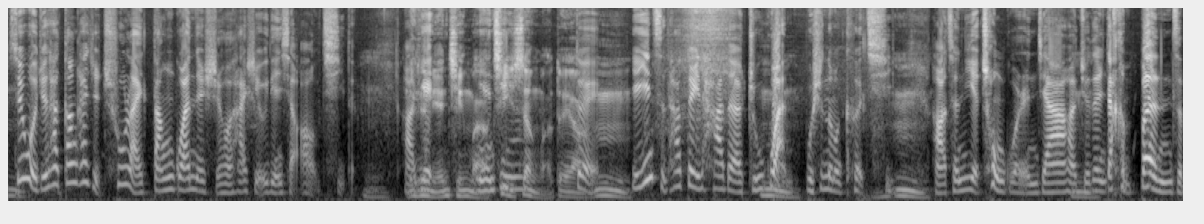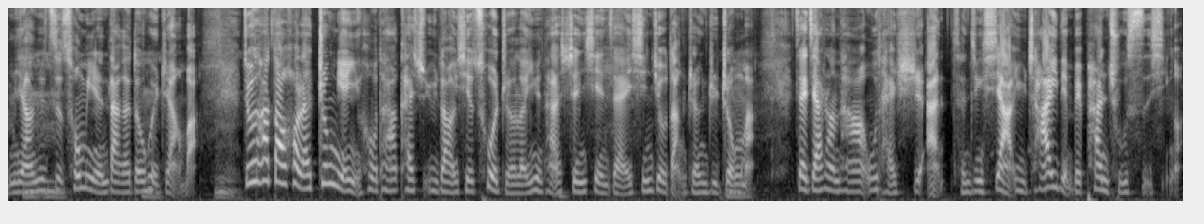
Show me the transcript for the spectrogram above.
所以我觉得他刚开始出来当官的时候，他是有一点小傲气的。啊，也年轻嘛，年轻气盛嘛，对啊，对，嗯，也因此他对他的主管不是那么客气。嗯，好，曾经也冲过人家，哈，觉得人家很笨，怎么样？就是聪明人大概都会这样吧。嗯，就是他到后来中年以后，他开始遇到一些挫折了，因为他深陷在新旧党争之中嘛，再加上他乌台诗案曾经下狱，差一点被判处死刑啊！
